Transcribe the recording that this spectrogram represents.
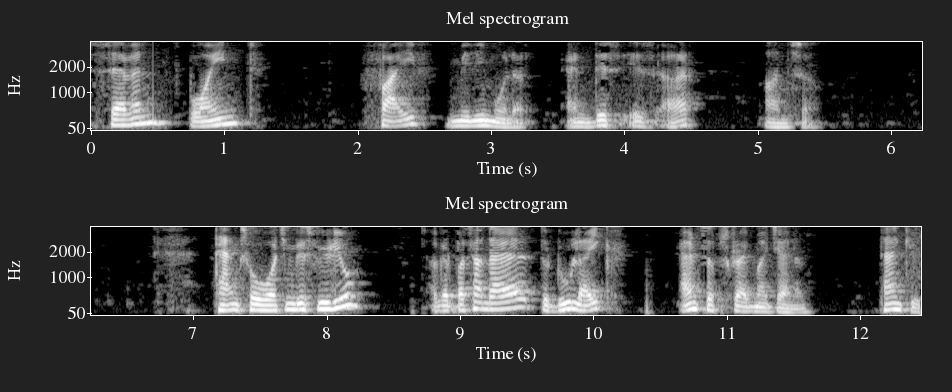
seven point five millimolar and this is our answer thanks for watching this video अगर पसंद आया तो do like and subscribe my channel thank you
